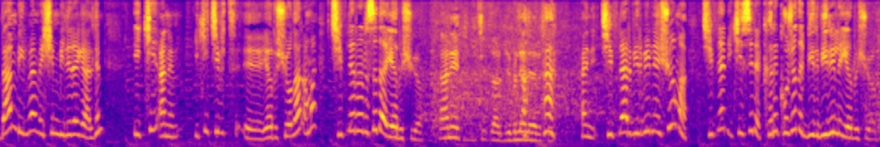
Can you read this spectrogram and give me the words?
Ben bilmem eşim bilire geldim. İki hani iki çift e, yarışıyorlar ama çiftler arası da yarışıyor. Yani Çiftler birbirleriyle yarışıyor. Heh, hani çiftler birbiriyle yaşıyor ama çiftler ikisi de karı koca da birbiriyle yarışıyordu.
